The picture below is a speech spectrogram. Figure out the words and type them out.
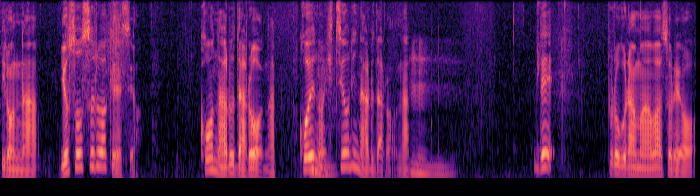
いろんな予想するわけですよ。こうなるだろうな。こういうの必要になるだろうな、うんでプログラマーはそれを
